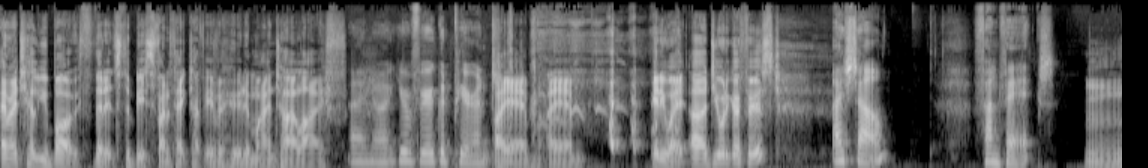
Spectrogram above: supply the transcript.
And I tell you both that it's the best fun fact I've ever heard in my entire life. I know you're a very good parent. I am. I am. anyway, uh, do you want to go first? I shall. Fun fact: Hmm.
